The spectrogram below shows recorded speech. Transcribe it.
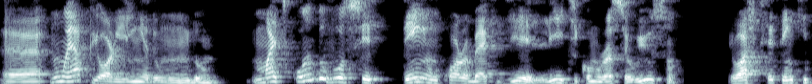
é, não é a pior linha do mundo. Mas quando você tem um quarterback de elite como Russell Wilson, eu acho que você tem que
